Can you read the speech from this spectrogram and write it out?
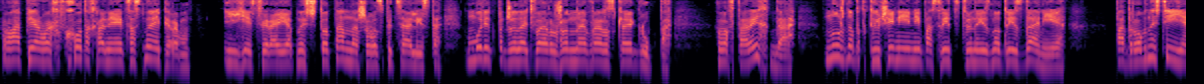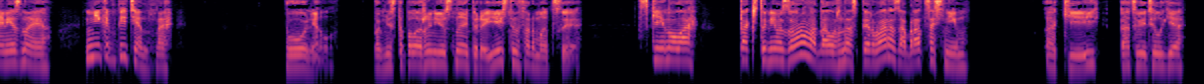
Во-первых, вход охраняется снайпером, и есть вероятность, что там нашего специалиста будет поджидать вооруженная вражеская группа. Во-вторых, да, нужно подключение непосредственно изнутри здания. Подробностей я не знаю. Некомпетентно. Понял. По местоположению снайпера есть информация? Скинула. Так что Невзорова должна сперва разобраться с ним. Окей, ответил я.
